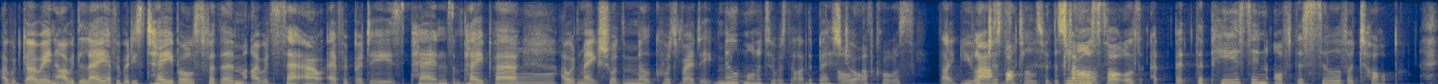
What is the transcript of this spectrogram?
I would go in. I would lay everybody's tables for them. I would set out everybody's pens and paper. I would make sure the milk was ready. Milk monitor was like the best oh job. of course. Like you Glass just- bottles with the glass straws. bottles, uh, but the piercing of the silver top.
